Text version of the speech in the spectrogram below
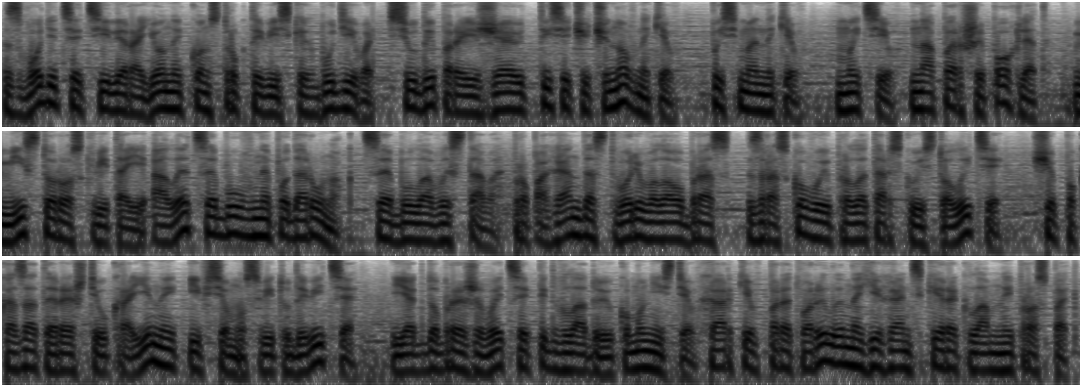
зводяться цілі райони конструктивістських будівель. Сюди переїжджають тисячі чиновників, письменників, митців. На перший погляд, місто розквітає, але це був не подарунок, це була вистава. Пропаганда створювала образ зразкової пролетарської столиці, щоб показати решті України і всьому світу. Дивіться, як добре живеться під владою комуністів. Харків перетворили на гігантський рекламний проспект.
